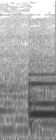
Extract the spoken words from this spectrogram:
Thank you.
